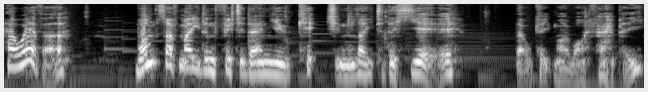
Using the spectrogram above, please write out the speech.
However, once I've made and fitted our new kitchen later this year, that'll keep my wife happy,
